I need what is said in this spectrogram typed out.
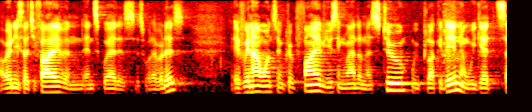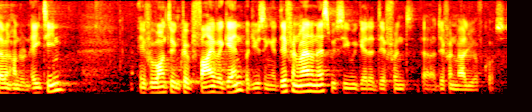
our N is 35, and N squared is, is whatever it is. If we now want to encrypt 5 using randomness 2, we plug it in and we get 718. If we want to encrypt 5 again, but using a different randomness, we see we get a different, uh, different value, of course.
